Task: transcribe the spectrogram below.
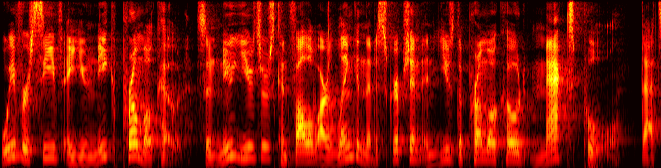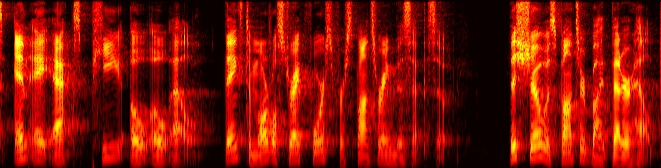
We've received a unique promo code, so new users can follow our link in the description and use the promo code MAXPOOL. That's M A X P O O L. Thanks to Marvel Strike Force for sponsoring this episode. This show is sponsored by BetterHelp.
